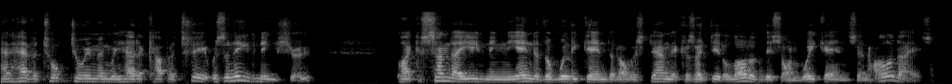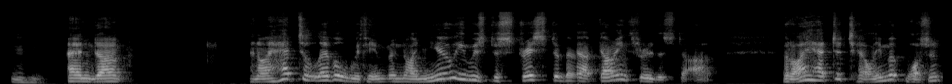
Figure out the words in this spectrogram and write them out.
and have a talk to him, and we had a cup of tea. It was an evening shoot, like a Sunday evening, the end of the weekend that I was down there, because I did a lot of this on weekends and holidays. Mhm. And um, and I had to level with him, and I knew he was distressed about going through the stuff, but I had to tell him it wasn't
